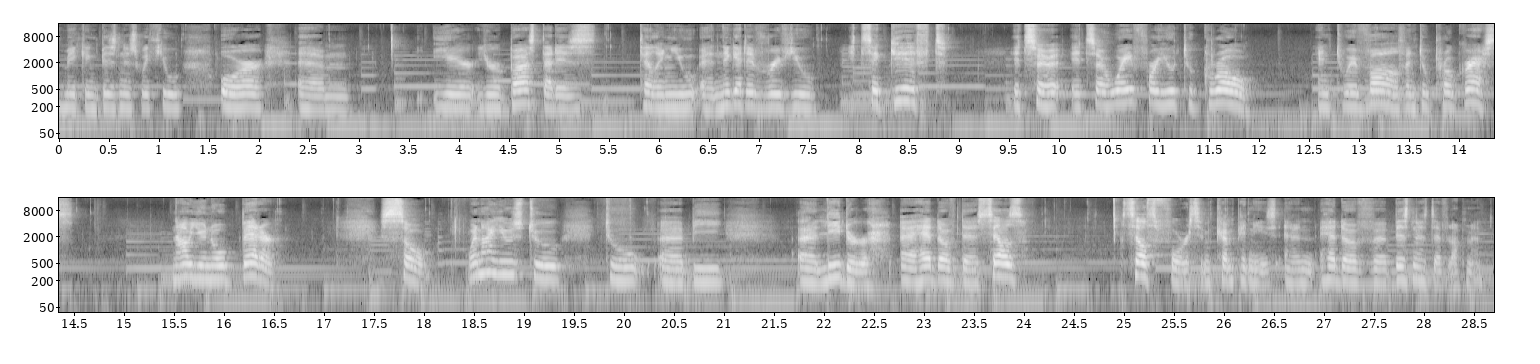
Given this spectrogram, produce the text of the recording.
making business with you or um, your your boss that is telling you a negative review. It's a gift. It's a it's a way for you to grow and to evolve and to progress. Now you know better. So when i used to to uh, be a leader a head of the sales sales force in companies and head of uh, business development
